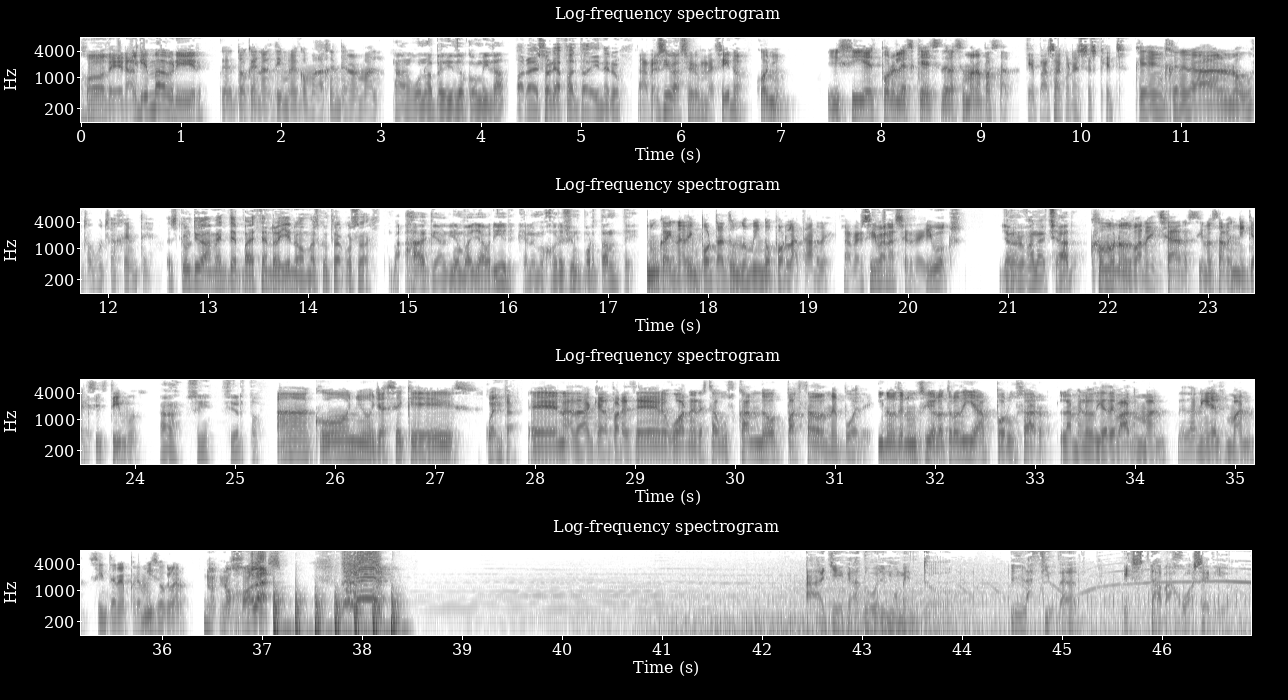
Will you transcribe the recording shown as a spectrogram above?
Joder, ¿alguien va a abrir? Que toquen al timbre como la gente normal. ¿Alguno ha pedido comida? Para eso haría falta dinero. A ver si va a ser un vecino. Coño. ¿Y si es por el sketch de la semana pasada? ¿Qué pasa con ese sketch? Que en general no gustó a mucha gente. Es que últimamente parecen relleno más que otra cosa. Ah, que alguien vaya a abrir, que a lo mejor es importante. Nunca hay nada importante un domingo por la tarde. A ver si van a ser de Evox. ¿Ya nos van a echar? ¿Cómo nos van a echar si no saben ni que existimos? Ah, sí, cierto. Ah, coño, ya sé qué es. Cuenta. Eh, nada, que al parecer Warner está buscando pasta donde puede. Y nos denunció el otro día por usar la melodía de Batman, de Danny Elfman, sin tener permiso, claro. No, no jodas. Ha llegado el momento. La ciudad está bajo asedio.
